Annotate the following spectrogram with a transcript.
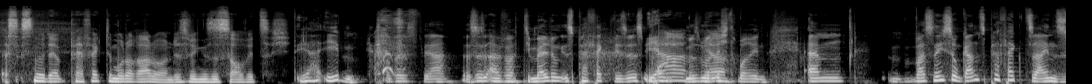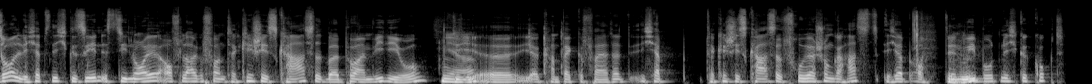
Es ist nur der perfekte Moderator und deswegen ist es sauwitzig. Ja, eben. Das ist, ja, das ist einfach, die Meldung ist perfekt, wie sie ist. Ja, müssen wir ja. nicht drüber reden. Ähm, was nicht so ganz perfekt sein soll, ich habe es nicht gesehen, ist die neue Auflage von Takeshis Castle bei Prime Video, Ja. die äh, ihr Comeback gefeiert hat. Ich habe Takeshis Castle früher schon gehasst. Ich habe auch den Mhm. Reboot nicht geguckt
